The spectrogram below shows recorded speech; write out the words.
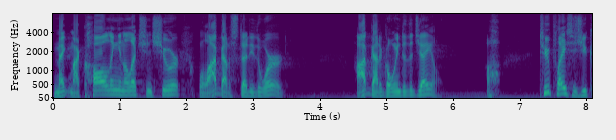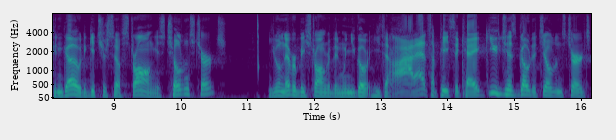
make my calling and election sure? Well, I've got to study the Word. I've got to go into the jail. Oh, two places you can go to get yourself strong is children's church. You'll never be stronger than when you go. He said, Ah, that's a piece of cake. You just go to children's church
